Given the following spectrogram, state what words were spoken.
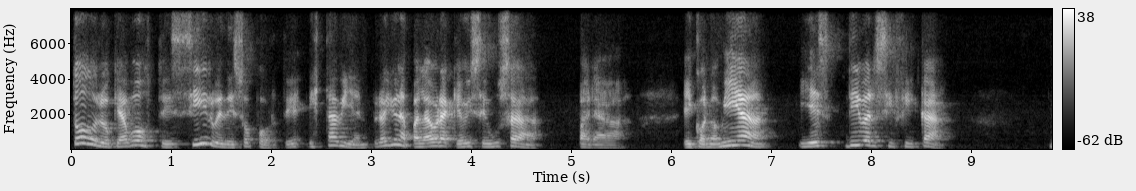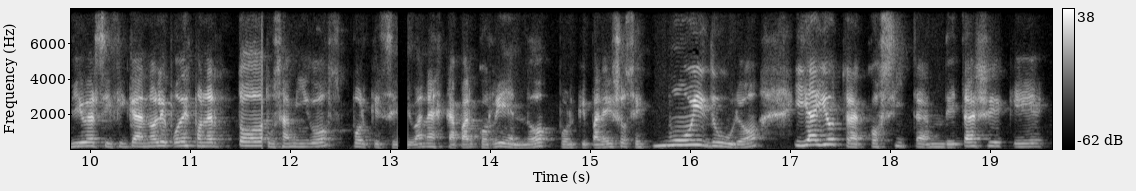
todo lo que a vos te sirve de soporte está bien, pero hay una palabra que hoy se usa para economía y es diversificar diversificar, no le podés poner todos tus amigos porque se van a escapar corriendo, porque para ellos es muy duro. Y hay otra cosita, un detalle que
